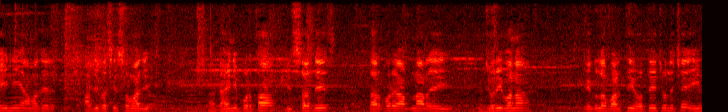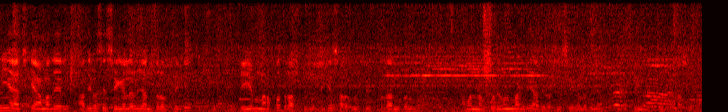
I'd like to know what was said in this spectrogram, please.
এই নিয়ে আমাদের আদিবাসী সমাজে ডাইনি প্রথা বিশ্বাদেশ তারপরে আপনার এই জরিমানা এগুলো বাড়তি হতেই চলেছে। এই নিয়ে আজকে আমাদের আদিবাসী সিঙ্গেল অভিযান তরফ থেকে ডিএম মারফত রাষ্ট্রপতিকে স্মারকলিপি প্রদান করব। আমার নাম পরিমল মান্ডি, আদিবাসী সিঙ্গেল অভিযান জেলা সভা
